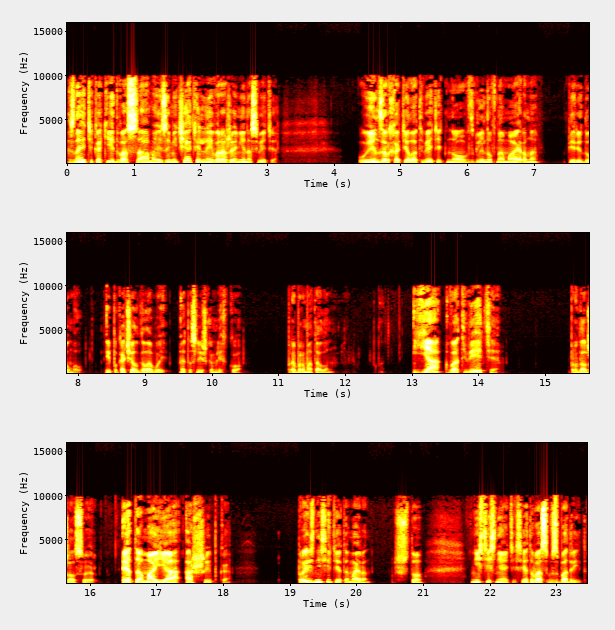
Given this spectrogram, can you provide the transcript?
Знаете, какие два самые замечательные выражения на свете — Уинзер хотел ответить, но, взглянув на Майрона, передумал и покачал головой. «Это слишком легко», — пробормотал он. «Я в ответе», — продолжал Сойер, — «это моя ошибка». «Произнесите это, Майрон». «Что?» «Не стесняйтесь, это вас взбодрит.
